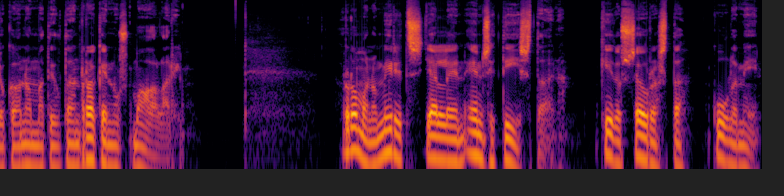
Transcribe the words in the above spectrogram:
joka on ammatiltaan rakennusmaalari. Romano Mirits jälleen ensi tiistaina. Kiitos seurasta, kuulemiin.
